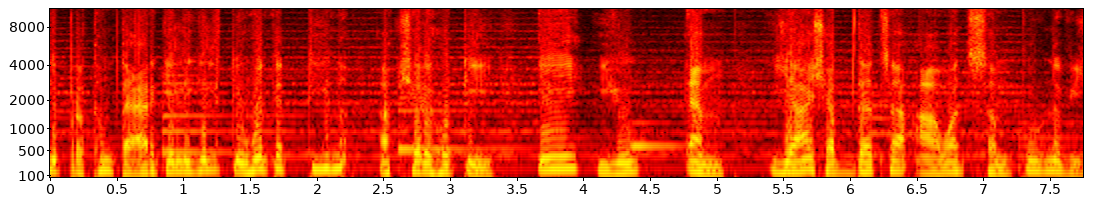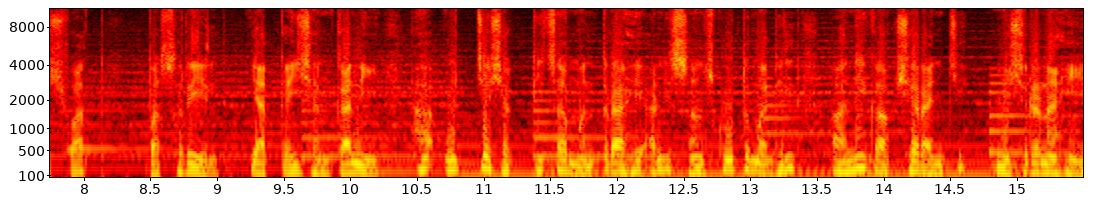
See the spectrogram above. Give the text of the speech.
ते प्रथम तयार केले गेले तेव्हा त्या तीन अक्षरे होती. A U M. या शब्दाचा आवाज संपूर्ण विश्वात पसरेल. यात काही शंकानी हा उच्च शक्तीचा मंत्र आहे आणि संस्कृतमधील अनेक अक्षरांचे मिश्रण आहे.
